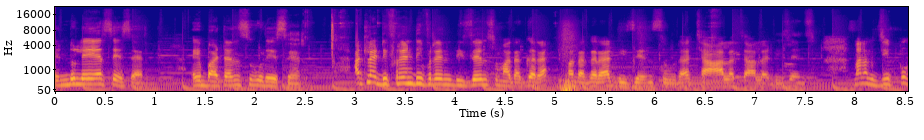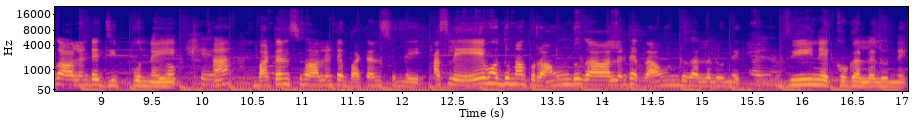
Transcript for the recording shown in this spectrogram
రెండు లేయర్స్ వేసారు ఈ బటన్స్ కూడా వేసారు అట్లా డిఫరెంట్ డిఫరెంట్ డిజైన్స్ మా దగ్గర. మా దగ్గర డిజైన్స్ కూడా చాలా చాలా డిజైన్స్ మనకు జిప్ కావాలంటే జిప్ ఉన్నాయి. బటన్స్ కావాలంటే బటన్స్ ఉన్నాయి. అసలు ఏమొద్దు మాకు రౌండ్ కావాలంటే రౌండ్ గల్లలు ఉన్నాయి. వీ నెక్ గల్లలు ఉన్నాయి.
